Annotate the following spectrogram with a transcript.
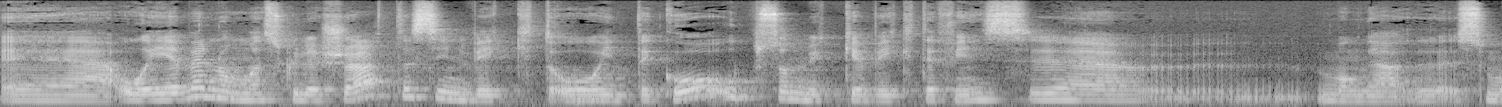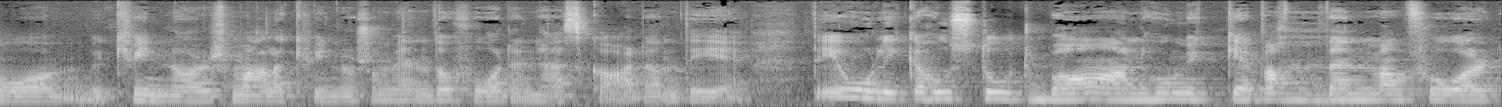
Eh, och även om man skulle sköta sin vikt och inte gå upp så mycket vikt, det finns eh, många små kvinnor, smala kvinnor som ändå får den här skadan. Det, det är olika hur stort barn, hur mycket vatten mm. man får,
